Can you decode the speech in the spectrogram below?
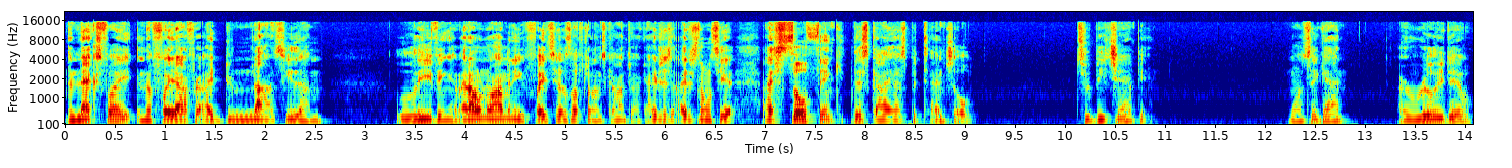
the next fight and the fight after, I do not see them leaving him. And I don't know how many fights he has left on his contract. I just I just don't see it. I still think this guy has potential to be champion. Once again, I really do.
